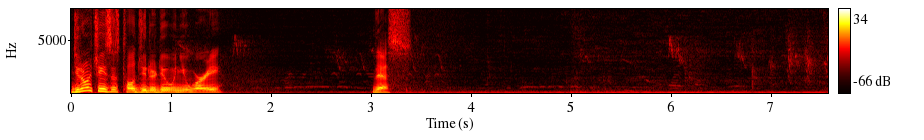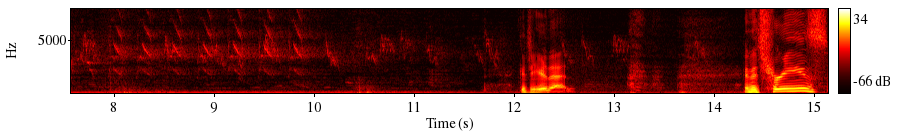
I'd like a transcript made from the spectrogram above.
Do you know what Jesus told you to do when you worry? This Could you hear that? In the trees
